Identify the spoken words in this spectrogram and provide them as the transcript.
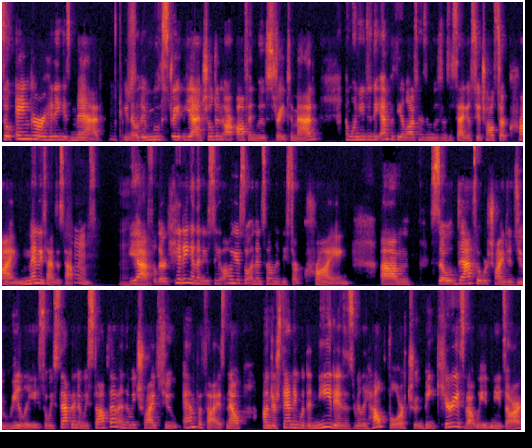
so anger or hitting is mad you know they move straight yeah and children are often moved straight to mad. And when you do the empathy a lot of times it moves into sad. You'll see a child start crying. Many times this happens Mhm. yeah so they're hitting and then you say oh you're so and then suddenly they start crying um So that's what we're trying to do, really. So we step in and we stop them, and then we try to empathize. Now, understanding what the need is is really helpful, or tr- being curious about what needs are,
